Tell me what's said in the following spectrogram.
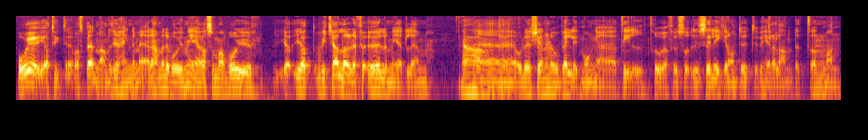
Och jag, jag, tyckte det var spännande så jag hängde med där. Men det var ju mer, alltså man var ju, jag, jag, vi kallade det för ölmedlem. Jaha, okay. eh, och det känner nog väldigt många till tror jag. För det ser likadant ut över hela landet. Mm. Att man,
